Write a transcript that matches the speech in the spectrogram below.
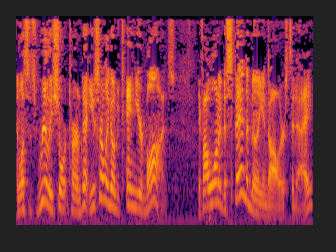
unless it's really short term debt. You certainly don't do 10 year bonds. If I wanted to spend a million dollars today,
